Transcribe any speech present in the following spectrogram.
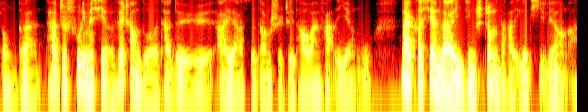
垄断。他这书里面写了非常多他对于阿迪达斯当时这套玩法的厌恶。耐克现在已经是这么大的一个体量了，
